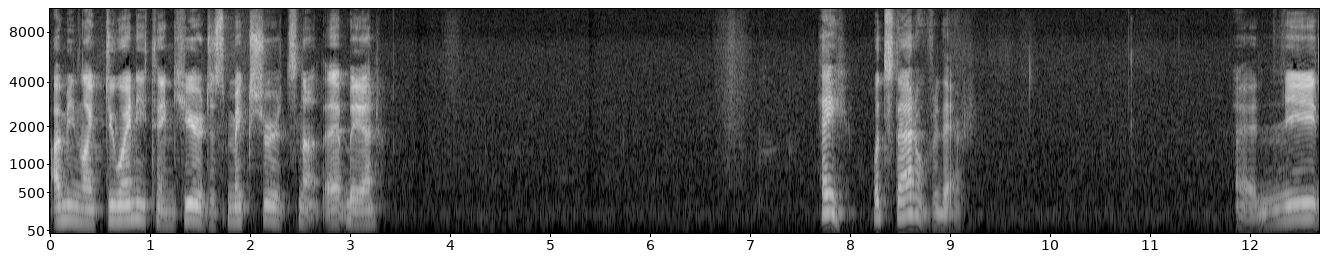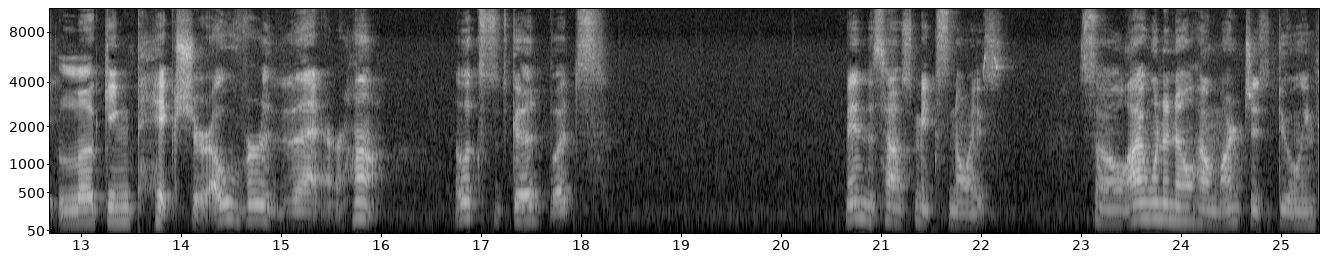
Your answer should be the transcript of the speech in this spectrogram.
I mean, like, do anything here, just make sure it's not that bad. Hey, what's that over there? A neat looking picture over there, huh? It looks good, but... Man, this house makes noise. So, I want to know how March is doing.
